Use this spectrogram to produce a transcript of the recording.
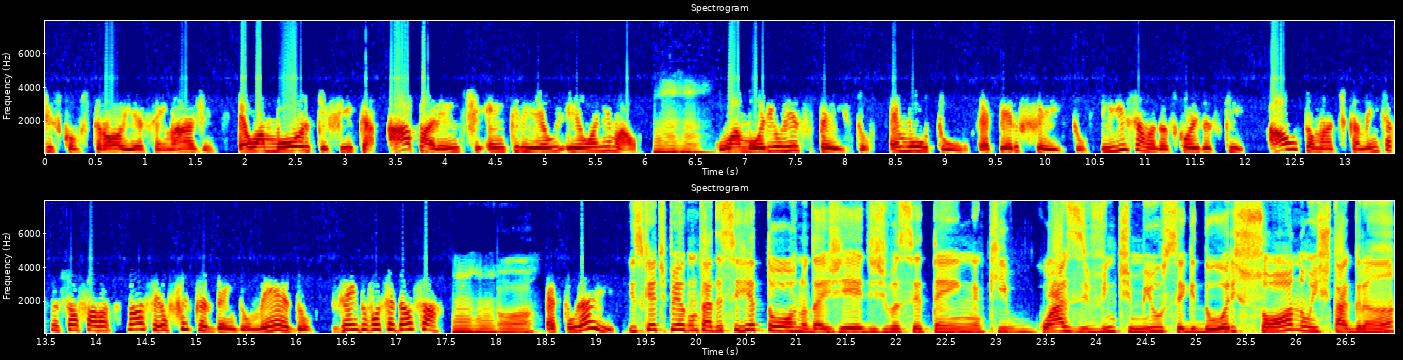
desconstrói essa imagem é o amor que fica aparente entre eu e o animal. Uhum. O amor e o respeito é mútuo, é perfeito. E isso é uma das coisas que automaticamente a pessoa fala: Nossa, eu fui perdendo o medo vendo você dançar. Uhum. Ó. É por aí. Isso que eu ia te perguntar desse retorno das redes. Você tem aqui quase 20 mil seguidores só no Instagram,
